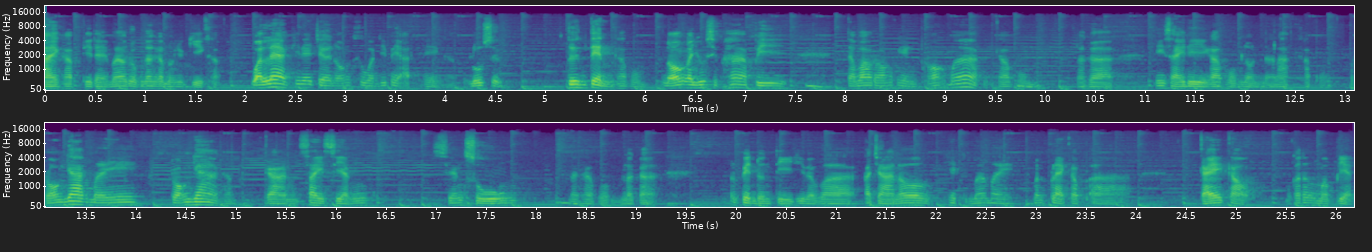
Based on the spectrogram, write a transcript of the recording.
ลายๆครับที่ได้มารวมงานกับน้องยูกิครับ วันแรกที่ได้เจอน้องคือวันที่ไปอัดเพลงครับ รู้สึกตื่นเต้นครับผม น้องอายุ 15 ปี แต่ว่าร้องเพลงเพราะมากครับผม แล้วก็นิสัยดีครับผมนนท์น่ารักครับผม ร้องยากไหม ร้องยากครับ การใส่เสียงเสียงสูงนะครับผม แล้วก็มันเป็นดนตรีที่แบบว่าอาจารย์เราเฮ็ดขึ้นมาใหม่ มันแปลกกับอ่าไกด์เก่า มันก็ต้องมาเปลี่ยน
